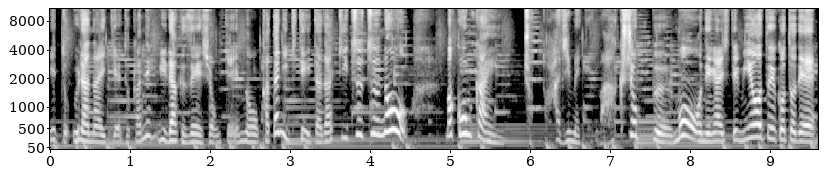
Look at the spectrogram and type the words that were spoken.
えっと、占い系とかねリラクゼーション系の方に来ていただきつつのまあ、今回ちょっと初めてワークショップもお願いしてみようということで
